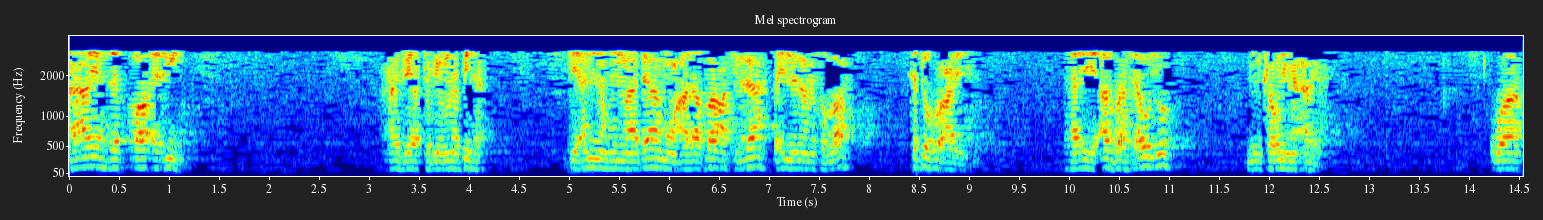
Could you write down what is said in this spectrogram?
آية للطائعين. حيث يعتبرون بها. لأنهم ما داموا على طاعة الله فإن نعمة الله تدر عليهم. هذه أربعة أوجه من كونها آية. ومن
